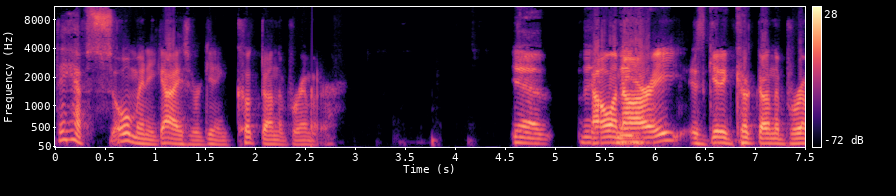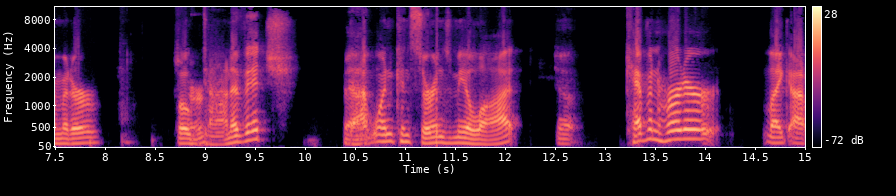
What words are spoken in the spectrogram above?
They have so many guys who are getting cooked on the perimeter. Yeah the, Gallinari they, is getting cooked on the perimeter. Sure. Bogdanovich that one concerns me a lot. Yeah. Kevin Huerter, like, uh,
